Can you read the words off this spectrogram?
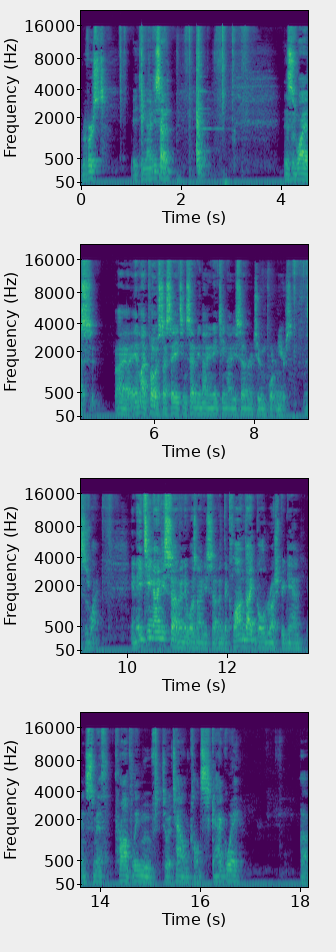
reversed, 1897. This is why it's uh, in my post. I say 1879 and 1897 are two important years. This is why. In 1897, it was 97, the Klondike Gold Rush began, and Smith promptly moved to a town called Skagway, uh,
